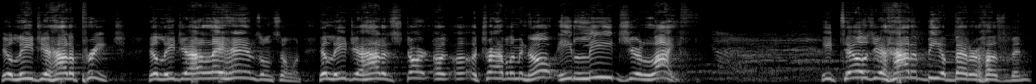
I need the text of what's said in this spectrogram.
He'll lead you how to preach. He'll lead you how to lay hands on someone. He'll lead you how to start a, a, a traveling. No, he leads your life. He tells you how to be a better husband.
